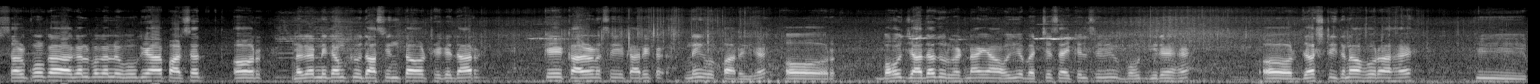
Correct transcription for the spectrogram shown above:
सड़कों का अगल बगल हो गया पार्षद और नगर निगम की उदासीनता और ठेकेदार के कारण से ये कार्य नहीं हो पा रही है और बहुत ज़्यादा दुर्घटनाएँ यहाँ हुई है। बच्चे साइकिल से भी बहुत गिरे हैं और डस्ट इतना हो रहा है कि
